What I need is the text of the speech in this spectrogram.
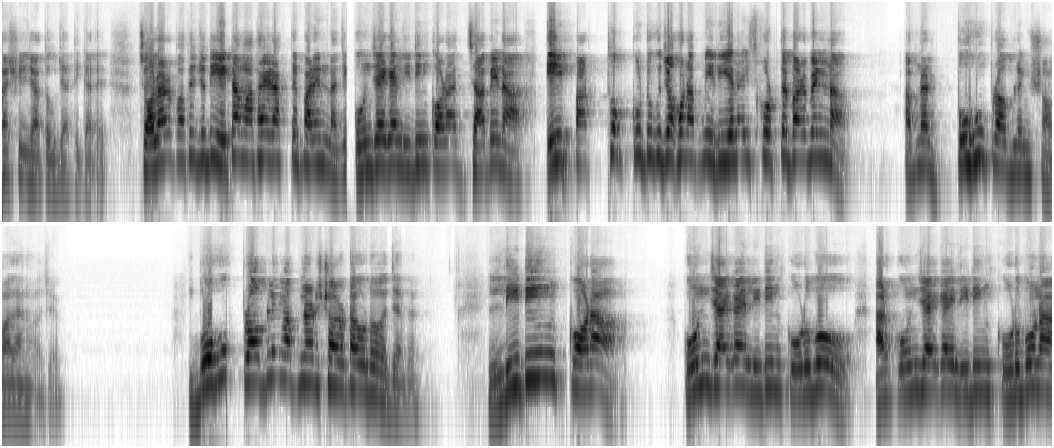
রাশির জাতক জাতিকাদের। চলার পথে যদি এটা মাথায় রাখতে পারেন না যে কোন জায়গায় লিডিং করা যাবে না, এই পার্থক্যটুকু যখন আপনি রিয়েলাইজ করতে পারবেন না, আপনার বহু প্রবলেম সমাধান হয়ে যাবে। বহু প্রবলেম আপনার শর্ট আউট হয়ে যাবে। লিডিং করা, কোন জায়গায় লিডিং করব আর কোন জায়গায় লিডিং করব না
